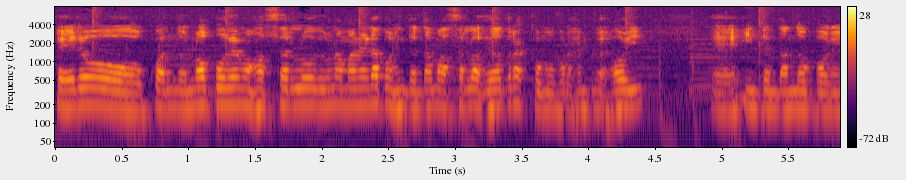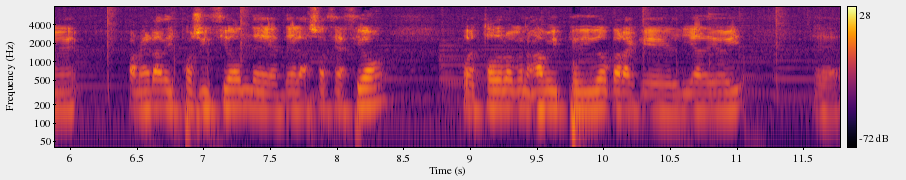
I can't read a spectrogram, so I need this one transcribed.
pero cuando no podemos hacerlo de una manera, pues intentamos hacerlo de otras, como por ejemplo es hoy, eh, intentando poner, poner a disposición de, la asociación pues todo lo que nos habéis pedido para que el día de hoy eh,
